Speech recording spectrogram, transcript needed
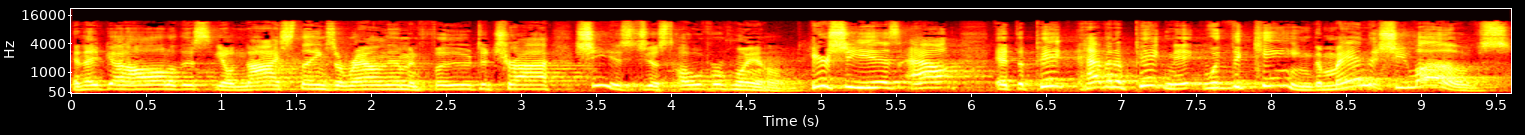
and they've got all of this, you know, nice things around them and food to try? She is just overwhelmed. Here she is out at the pic, having a picnic with the king, the man that she loves.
